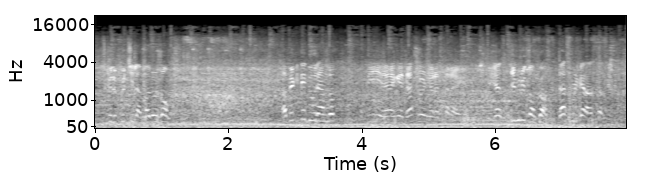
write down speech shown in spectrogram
Parce que le petit il a mal aux jambes. अभी कितनी दूर है हम लोग अभी दस मिनट का रास्ता रह Il reste 10 minutes encore, 10 minutes का रास्ता सिर्फ़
